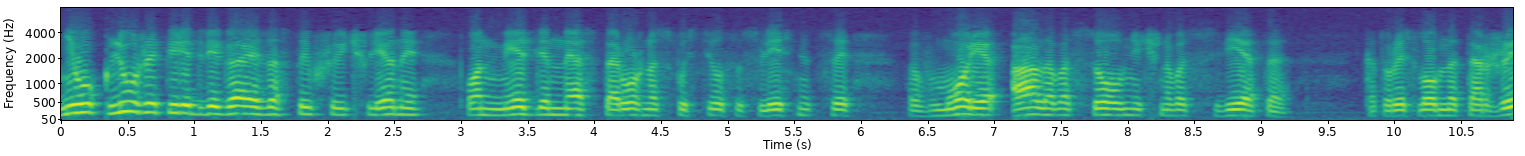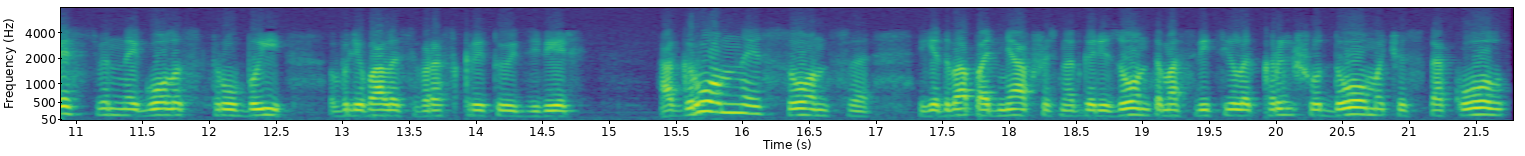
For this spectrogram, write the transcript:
Неуклюже передвигая застывшие члены, он медленно и осторожно спустился с лестницы в море алого солнечного света, который, словно торжественный голос трубы, вливалось в раскрытую дверь. Огромное солнце, едва поднявшись над горизонтом, осветило крышу дома, частокол,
